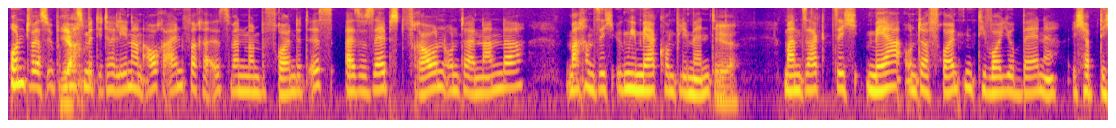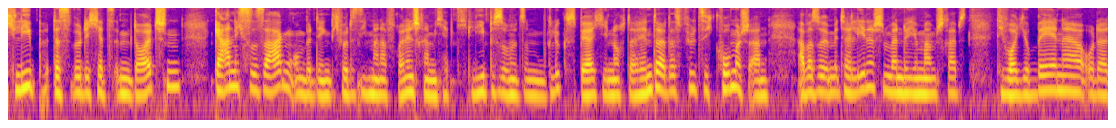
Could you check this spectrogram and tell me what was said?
Und was übrigens Ja. mit Italienern auch einfacher ist, wenn man befreundet ist, also selbst Frauen untereinander machen sich irgendwie mehr Komplimente. Ja. Man sagt sich mehr unter Freunden, ti voglio bene. Ich hab dich lieb. Das würde ich jetzt im Deutschen gar nicht so sagen unbedingt. Ich würde es nicht meiner Freundin schreiben, ich hab dich lieb, so mit so einem Glücksbärchen noch dahinter. Das fühlt sich komisch an. Aber so im Italienischen, wenn du jemandem schreibst, ti voglio bene oder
